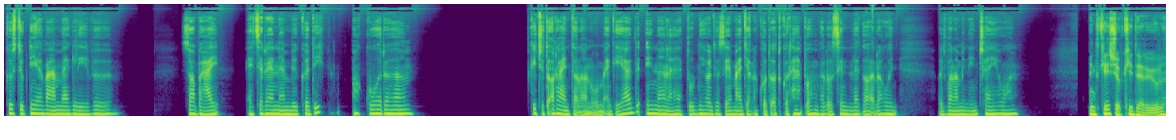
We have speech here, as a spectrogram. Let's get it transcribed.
köztük nyilván meglévő szabály egyszerűen nem működik, akkor kicsit aránytalanul megijed. Innen lehet tudni, hogy azért már gyanakodott korábban valószínűleg arra, hogy, hogy valami nincsen jól. Mint később kiderül,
